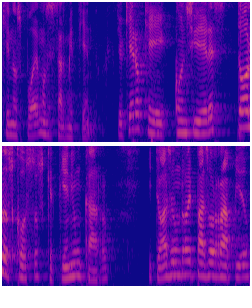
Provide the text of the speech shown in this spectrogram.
que nos podemos estar metiendo. Yo quiero que consideres todos los costos que tiene un carro y te voy a hacer un repaso rápido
